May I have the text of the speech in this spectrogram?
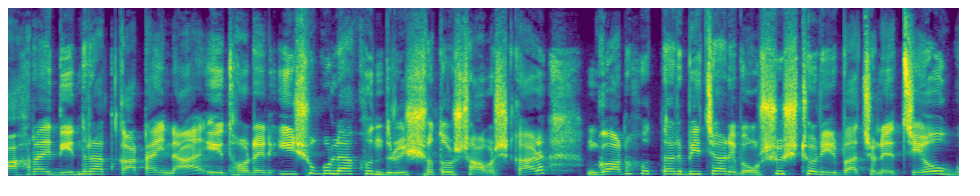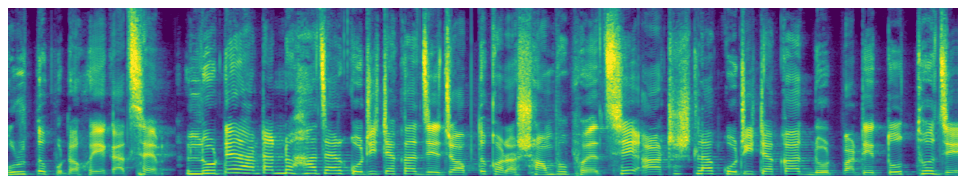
পাহারায় দিনরাত কাটায় না? এ ধরনের ইস্যুগুলো এখন দৃশ্যত সংস্কার, গণহত্যার বিচার এবং সুষ্ঠু নির্বাচনের চেয়েও গুরুত্বপূর্ণ হয়ে গেছে। লুটের আটান্ন হাজার কোটি টাকা যে জব্দ করা সম্ভব হয়েছে, আঠাশ লাখ কোটি টাকা লুটপাটের তথ্য যে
